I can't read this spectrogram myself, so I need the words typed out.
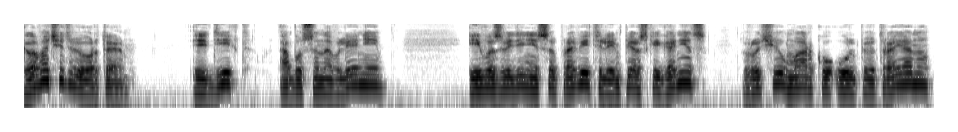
Глава четвертая. Эдикт об усыновлении и возведении соправителя имперский гонец вручил Марку Ульпию Трояну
